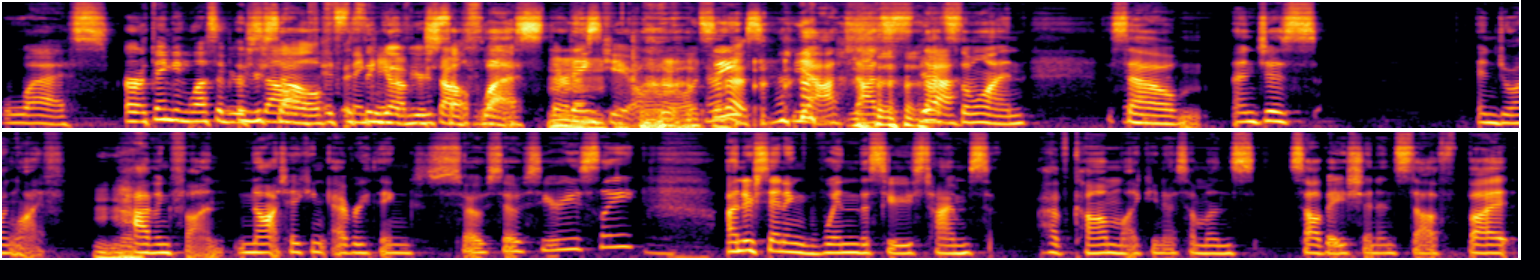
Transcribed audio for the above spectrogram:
less, or thinking less of yourself. yourself It's is thinking, of yourself less. There it is. Thank you. Oh, like See? yeah, that's that's Yeah. the one. So and just enjoying life, mm-hmm. having fun, not taking everything so so seriously, mm-hmm. understanding when the serious times have come, like you know someone's salvation and stuff, but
